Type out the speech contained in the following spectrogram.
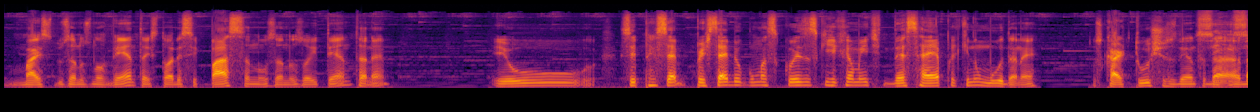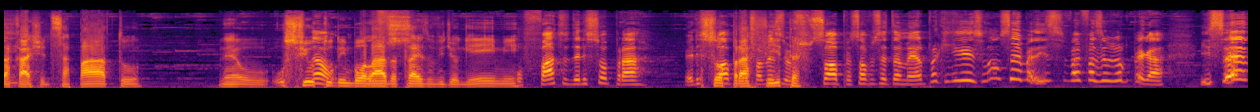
mais dos anos 90, a história se passa nos anos 80, né? Eu. Você percebe, percebe algumas coisas que realmente dessa época que não muda, né? Os cartuchos dentro Sim, da, da sim. caixa de sapato, né? O- os fios Não, tudo embolado os- atrás do videogame. O fato dele soprar. Ele Soprar sopra, fala fita. Assim, sopra, sopra você também. Pra que é isso? Não sei, mas isso vai fazer o jogo pegar. Isso é,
